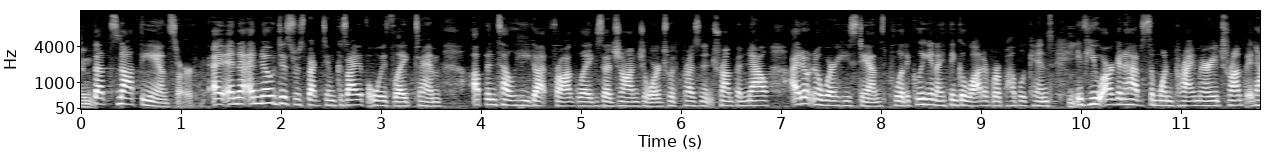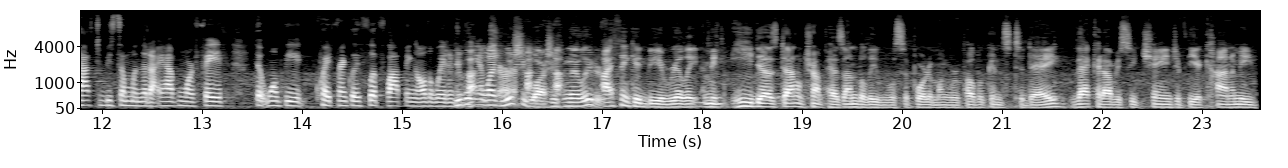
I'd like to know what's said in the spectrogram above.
And- That's not the answer. And, and, and no disrespect to him, because I have always liked him up until he got frog legs at John George with President Trump. And now I don't know where he stands politically. And I think a lot of Republicans, mm. if you are going to have someone primary Trump, it has to be someone that I have more faith that won't be, quite frankly, flip flopping all the way to People New don't like wishy-washy from their leaders. I think it'd be a really, I mean, he does, Donald Trump has unbelievable support among Republicans today. That could obviously change if the economy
